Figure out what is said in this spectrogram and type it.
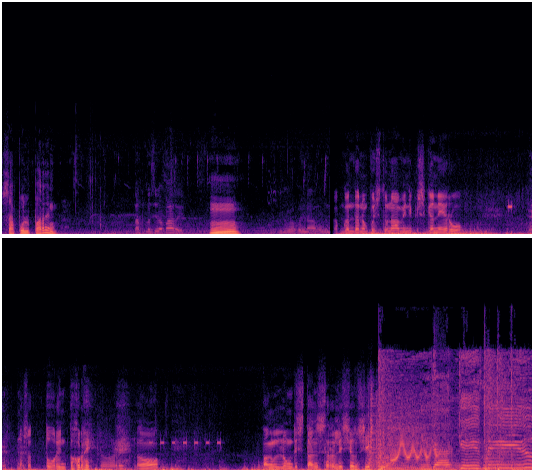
Sapul pa rin. Tatlo sila pare. Hmm. Ganda ng pwesto namin ni Pisganero. Nasa Torrentore. Sorry. Oo. Pang long distance relationship. God gave me you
